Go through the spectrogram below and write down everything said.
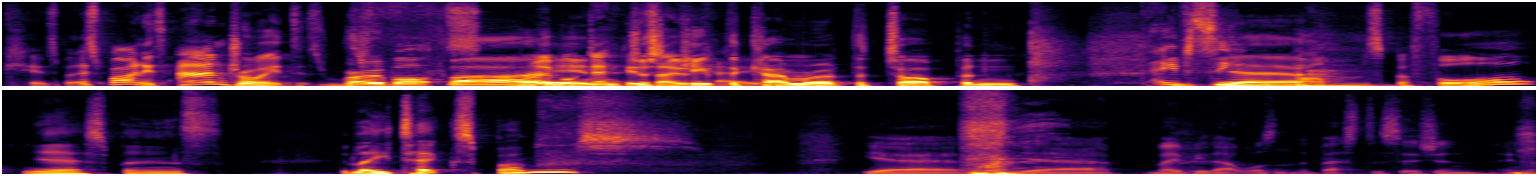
kids, but it's fine. It's androids. It's robots. Fine. Robot death Just is keep the camera at the top and They've seen Yeah. bums before. yeah, I suppose. Latex bums. Yeah, yeah. Maybe that wasn't the best decision in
